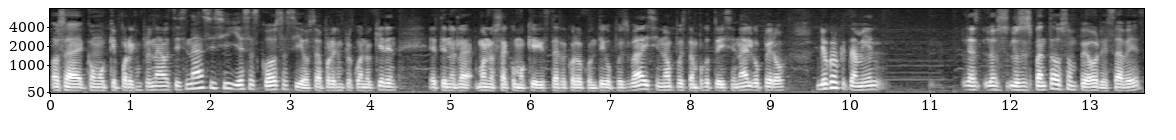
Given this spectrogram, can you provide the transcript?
O sea, como que, por ejemplo, nada más te dicen, ah, sí, sí, y esas cosas. Y, o sea, por ejemplo, cuando quieren eh, tenerla... Bueno, o sea, como que estar de acuerdo contigo, pues va. Y si no, pues tampoco te dicen algo. Pero yo creo que también las- los, los espantados son peores, ¿sabes?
